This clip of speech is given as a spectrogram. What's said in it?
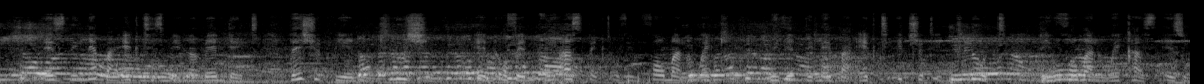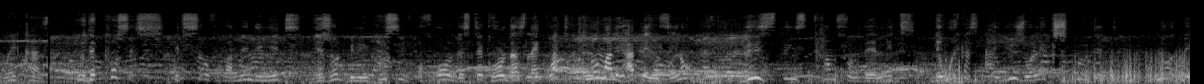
As the Labour Act is being amended, there should be an inclusion and of an aspect of informal work within the Labour Act. It should include the informal workers as workers. Well, the process itself of amending it has not been inclusive of all the stakeholders, like what normally happens. You know, these things come from the elite. The workers are usually excluded. No, they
